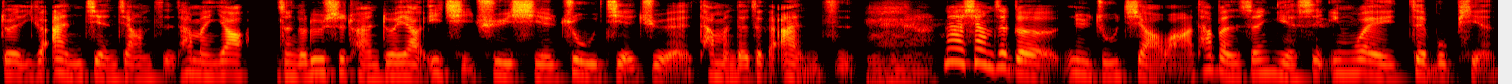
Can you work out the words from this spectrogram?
对，一个案件这样子，他们要整个律师团队要一起去协助解决他们的这个案子。嗯哼，那像这个女主角啊，她本身也是因为这部片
